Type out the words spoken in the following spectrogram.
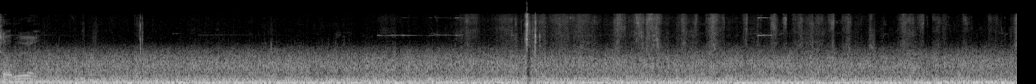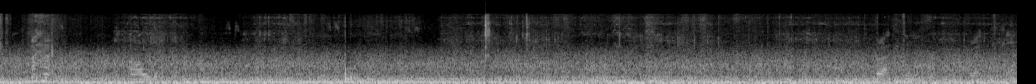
Çalıyor. Bıraktı mı? Bıraktılar.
